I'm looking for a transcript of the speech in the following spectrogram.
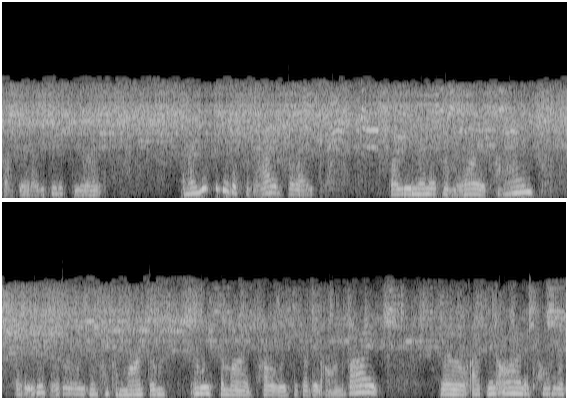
fuck it, I just need to do it. And I used to be able to ride for like 30 minutes or more at a time, but it has literally been like a month, or at least a month probably since I've been on the bike. So I've been on a total of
